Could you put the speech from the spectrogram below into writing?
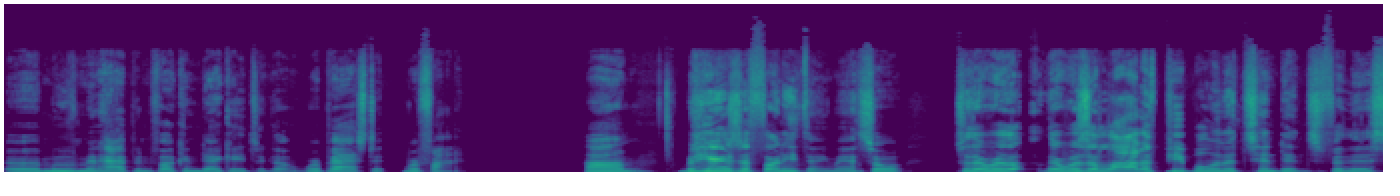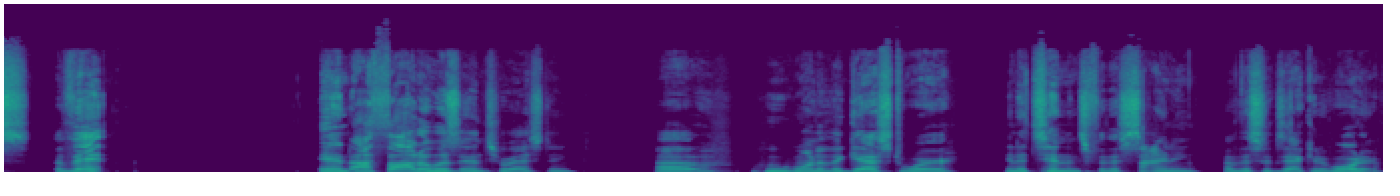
uh, movement happened fucking decades ago. We're past it. We're fine. Um, but here's the funny thing, man. So, so there were there was a lot of people in attendance for this event, and I thought it was interesting uh, who one of the guests were in attendance for the signing of this executive order.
